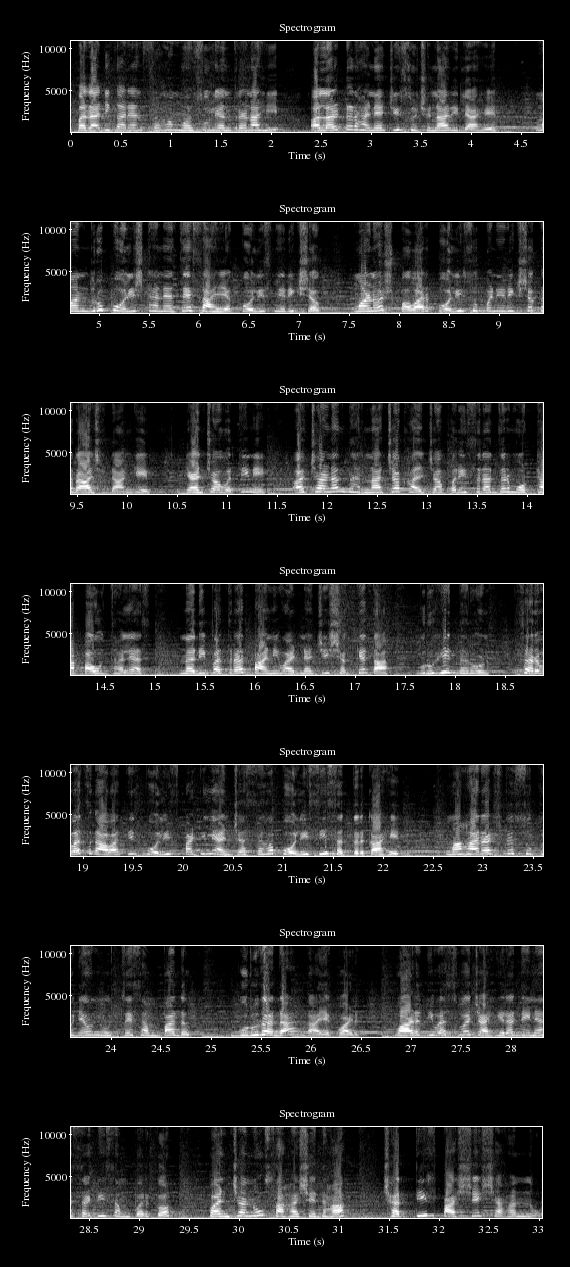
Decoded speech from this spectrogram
पदाधिकाऱ्यांसह महसूल यंत्रणाही अलर्ट राहण्याची सूचना दिल्या आहेत. मंद्रुप पोलीस ठाण्याचे सहाय्यक पोलीस निरीक्षक मनोज पवार पोलीस उपनिरीक्षक राज डांगे यांच्या वतीने अचानक धरणाच्या खालच्या परिसरात जर मोठा पाऊस झाल्यास नदीपात्रात पाणी वाढण्याची शक्यता गृहीत धरून सर्वच गावातील पोलीस पाटील यांच्यासह पोलीसही सतर्क आहेत. महाराष्ट्र सुखदेव न्यूजचे संपादक गुरुदादा गायकवाड. वाढदिवस व जाहिरात देण्यासाठी संपर्क पंच्याण्णव सहाशे दहा छत्तीस पाचशे शहाण्णव.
